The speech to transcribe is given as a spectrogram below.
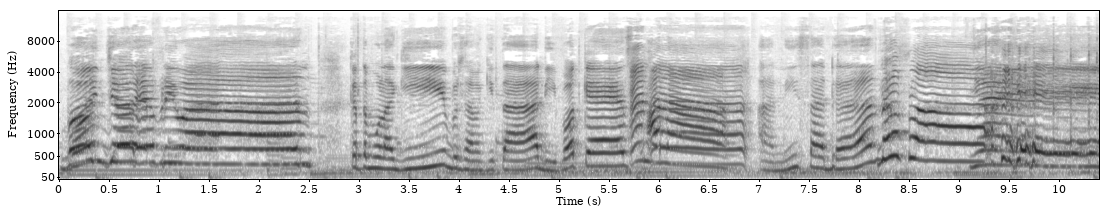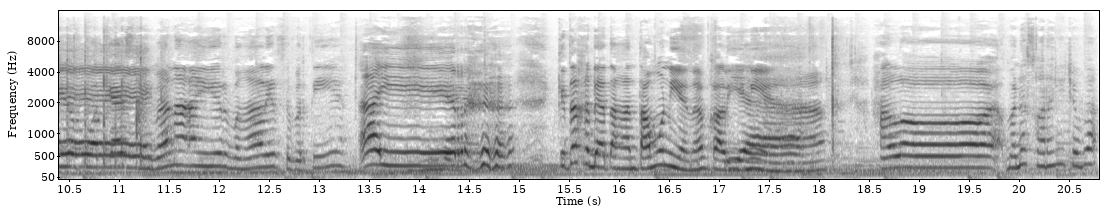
Bonjour everyone. Ketemu lagi bersama kita di podcast Ana. Anissa dan Nafla. Yeay. Podcast di mana air mengalir seperti Air. Kita kedatangan tamu nih ya Naf kali Iya. ini ya. Halo. Mana suaranya coba?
